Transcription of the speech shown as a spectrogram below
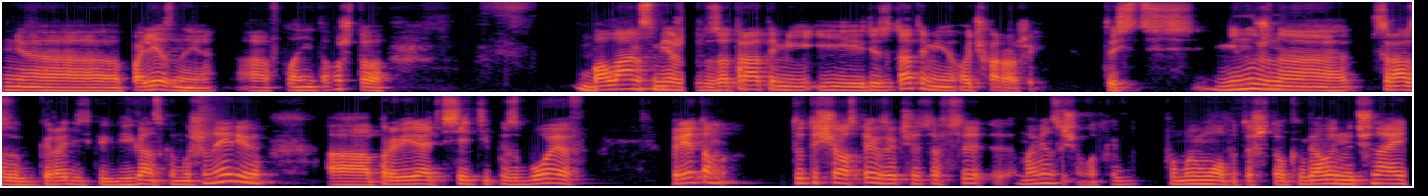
очень э, полезные э, в плане того, что баланс между затратами и результатами очень хороший. То есть не нужно сразу городить как гигантскую машинерию, а проверять все типы сбоев. При этом Тут еще аспект заключается в э, момент, вот как, по моему опыту, что когда вы начинаете,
